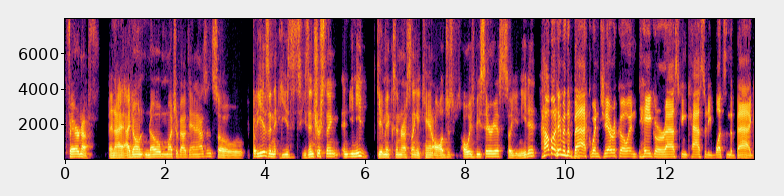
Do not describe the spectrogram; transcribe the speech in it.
fair enough. And I, I don't know much about Danhausen, so but he is in he's he's interesting and you need gimmicks in wrestling. It can't all just always be serious, so you need it. How about him in the back when Jericho and Hager are asking Cassidy what's in the bag,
